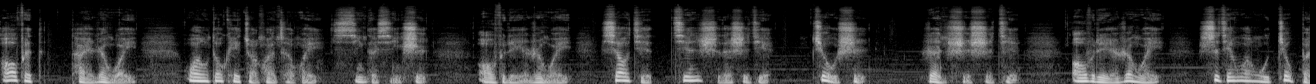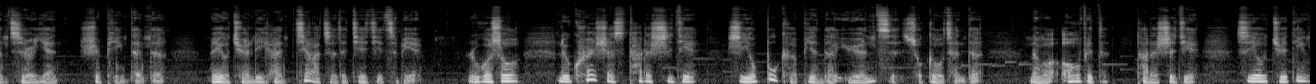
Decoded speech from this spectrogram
Ovid 他也认为万物都可以转换成为新的形式。Ovid 也认为消解坚实的世界就是认识世界。Ovid 也认为世间万物就本质而言是平等的，没有权利和价值的阶级之别。如果说 Lucretius 他的世界是由不可变的原子所构成的，那么 Ovid 他的世界是由决定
